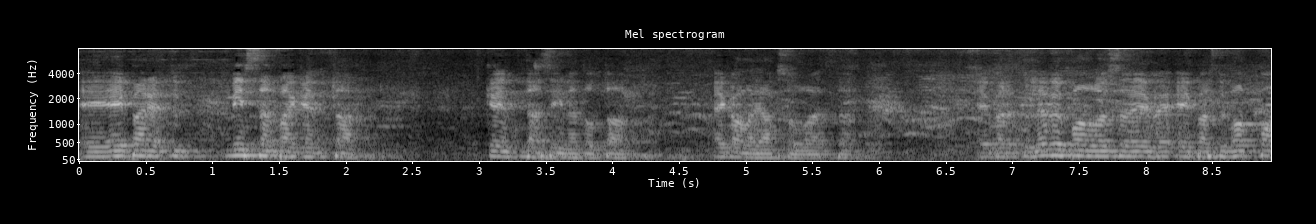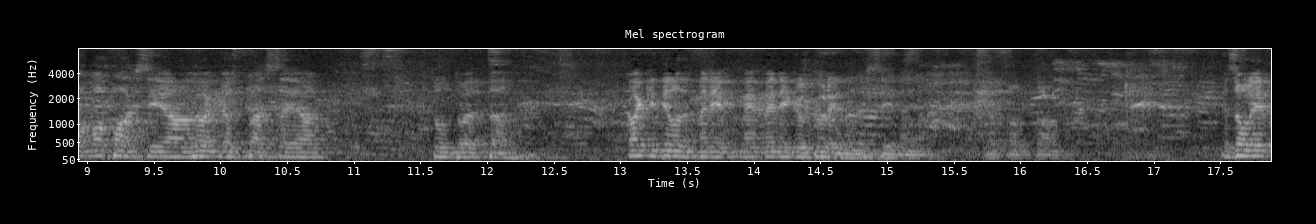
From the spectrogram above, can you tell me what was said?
ei, ei pärjätty missään päin kenttää, kenttää siinä tota, ekalla jaksolla. Että ei pärjätty levypalloissa, ei, ei päästy vapa, vapaaksi ja hyökkäyspäässä ja tuntui, että kaikki tilanteet meni, me, meni kyllä pyrinnälle siinä. Ja, ja, tota, ja se oli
